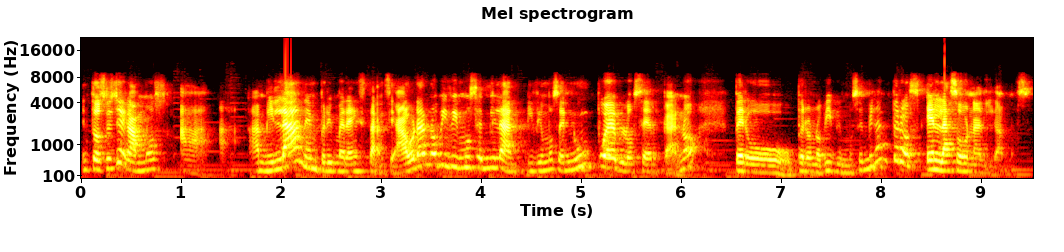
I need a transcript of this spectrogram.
Entonces llegamos a, a- a Milán en primera instancia. Ahora no vivimos en Milán, vivimos en un pueblo cerca, ¿no? Pero, pero no vivimos en Milán, pero en la zona, digamos.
